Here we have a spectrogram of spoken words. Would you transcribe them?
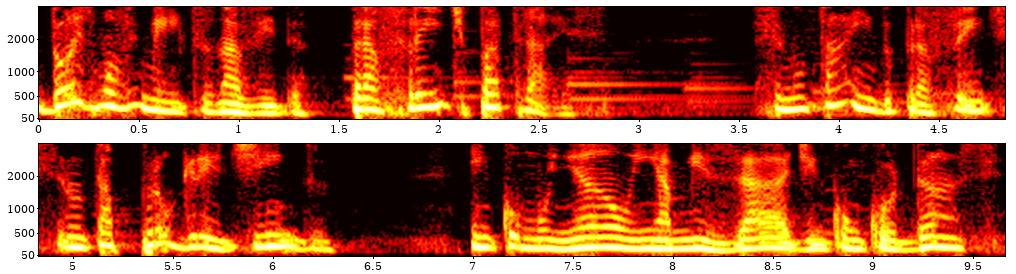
Dois movimentos na vida, para frente e para trás. Se não está indo para frente, se não está progredindo em comunhão, em amizade, em concordância,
